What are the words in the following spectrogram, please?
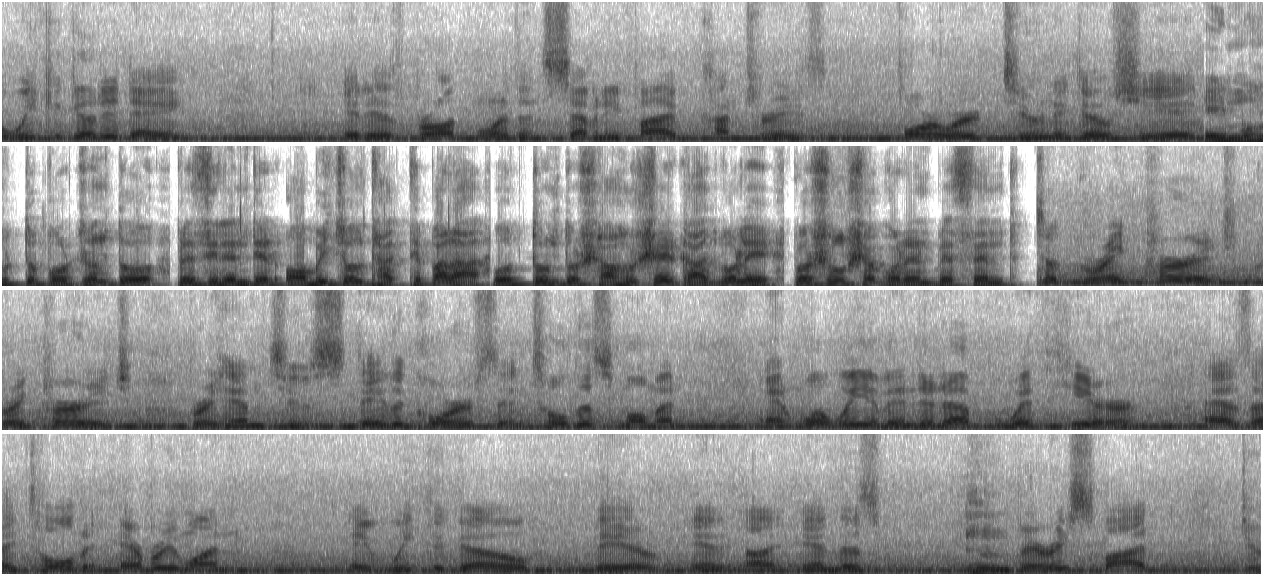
a week ago today. It has brought more than 75 countries forward to negotiate. এই মুহূর্ত পর্যন্ত প্রেসিডেন্টের অবিচল থাকতে পারা অত্যন্ত সাহসের কাজ বলে প্রশংসা করেন Besant took great courage, great courage for him to stay the course until this moment. And what we have ended up with here, as I told everyone a week ago, they're in, uh, in this very spot, do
